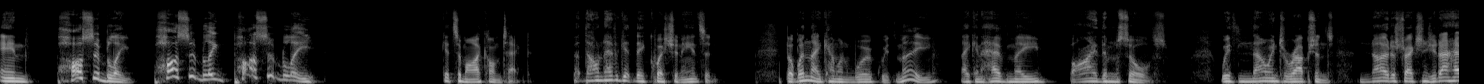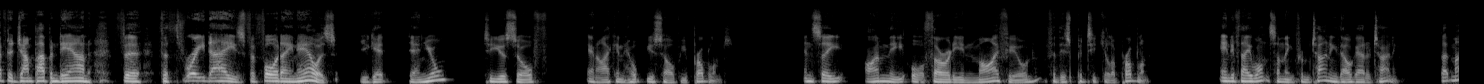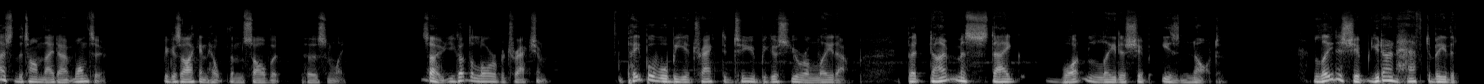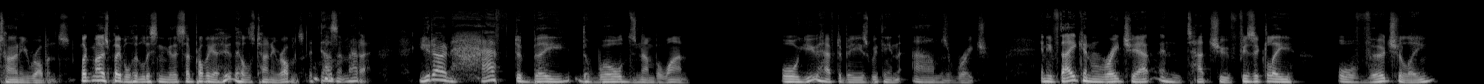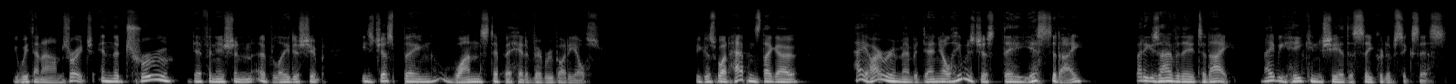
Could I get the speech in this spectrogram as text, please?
and possibly, possibly, possibly get some eye contact, but they'll never get their question answered. But when they come and work with me, they can have me by themselves with no interruptions, no distractions. You don't have to jump up and down for, for three days, for 14 hours. You get Daniel to yourself and I can help you solve your problems. And see, I'm the authority in my field for this particular problem. And if they want something from Tony, they'll go to Tony. But most of the time, they don't want to because I can help them solve it personally. So hmm. you've got the law of attraction. People will be attracted to you because you're a leader. But don't mistake what leadership is not. Leadership, you don't have to be the Tony Robbins. Like most people who are listening to this, they probably go, Who the hell's Tony Robbins? It doesn't matter. You don't have to be the world's number one. All you have to be is within arm's reach. And if they can reach out and touch you physically or virtually, you're within arm's reach. And the true definition of leadership is just being one step ahead of everybody else. Because what happens, they go, Hey, I remember Daniel, he was just there yesterday, but he's over there today. Maybe he can share the secret of success.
